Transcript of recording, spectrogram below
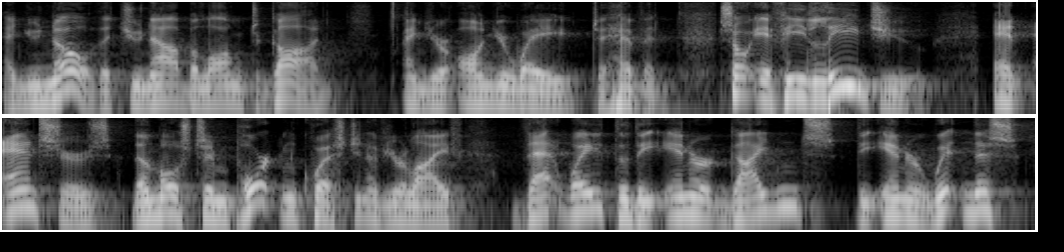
and you know that you now belong to God and you're on your way to heaven. So if He leads you and answers the most important question of your life that way through the inner guidance, the inner witness,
